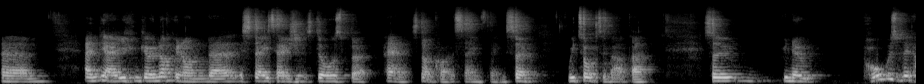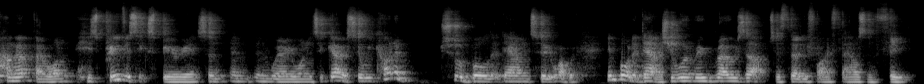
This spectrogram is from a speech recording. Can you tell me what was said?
Um, and yeah, you can go knocking on uh, estate agents' doors, but eh, it's not quite the same thing. So we talked about that. So you know, Paul was a bit hung up though on his previous experience and, and, and where he wanted to go. So we kind of sort of boiled it down to, well, we didn't boil it down, She actually, we rose up to 35,000 feet.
